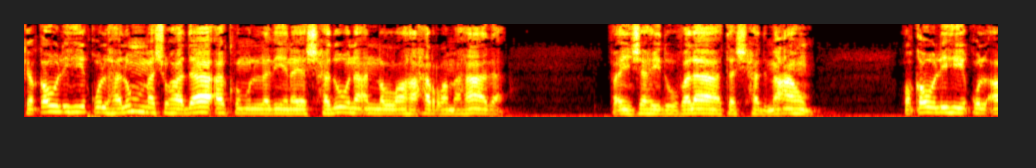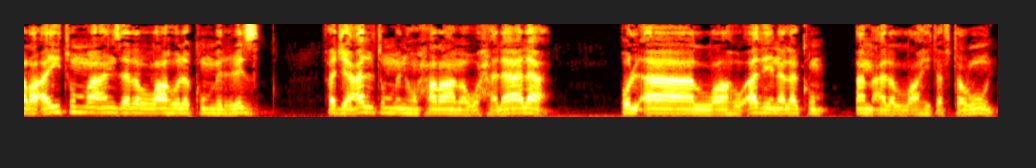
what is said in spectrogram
كقوله قل هلم شهداءكم الذين يشهدون أن الله حرم هذا فإن شهدوا فلا تشهد معهم. وقوله قل أرأيتم ما أنزل الله لكم من رزق فجعلتم منه حراما وحلالا. قل آه الله أذن لكم أم على الله تفترون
